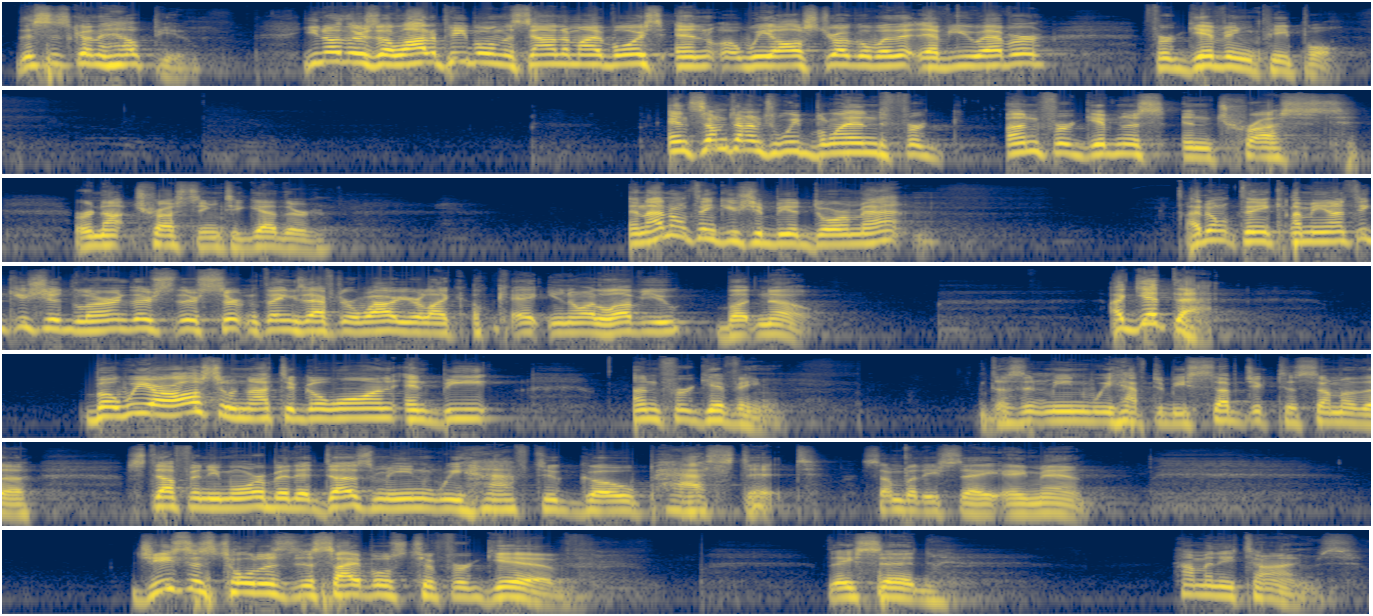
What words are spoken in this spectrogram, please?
This is going to help you. You know, there's a lot of people in the sound of my voice, and we all struggle with it. Have you ever? Forgiving people. And sometimes we blend for unforgiveness and trust, or not trusting together. And I don't think you should be a doormat. I don't think, I mean, I think you should learn. There's, there's certain things after a while you're like, okay, you know, I love you, but no. I get that. But we are also not to go on and be unforgiving. Doesn't mean we have to be subject to some of the stuff anymore, but it does mean we have to go past it. Somebody say, Amen. Jesus told his disciples to forgive. They said, How many times?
